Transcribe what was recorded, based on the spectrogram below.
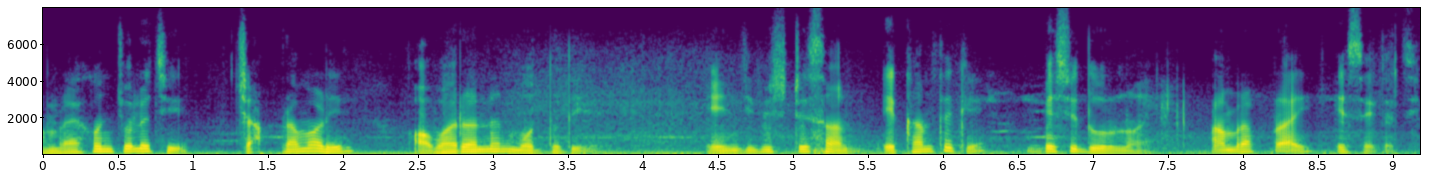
আমরা এখন চলেছি চাপড়ামারির অভয়ারণ্যের মধ্য দিয়ে। এনজিপি স্টেশন এখান থেকে বেশি দূর নয়। আমরা প্রায় এসে গেছি।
